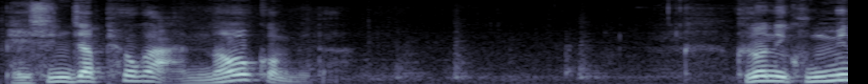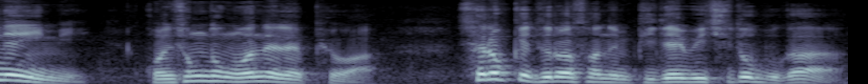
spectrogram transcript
배신자 표가 안 나올 겁니다. 그러니 국민의힘이 권성동 원내대표와 새롭게 들어서는 비대위 지도부가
